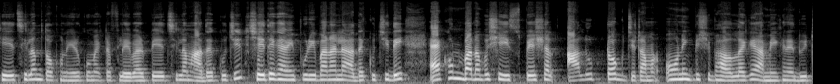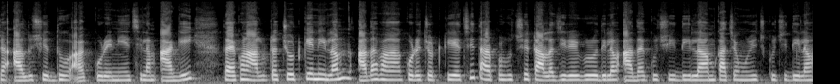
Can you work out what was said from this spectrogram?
খেয়েছিলাম, তখন এরকম একটা ফ্লেভার পেয়েছিলাম আদা কুচির সেই থেকে আমি পুরি বানালে আদা কুচি দিই। এখন বানাবো সেই স্পেশাল আলুর টক, যেটা আমার অনেক বেশি ভালো লাগে। আমি এখানে দুইটা আলু সেদ্ধ করে নিয়েছিলাম আগেই। তো এখন আলুটা চটকে নিলাম, আধা ভাঙা করে চটকিয়েছি। তারপর হচ্ছে টালা জিরের গুঁড়ো দিলাম, আদা কুচি দিলাম, কাঁচামরিচ কুচি দিলাম,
